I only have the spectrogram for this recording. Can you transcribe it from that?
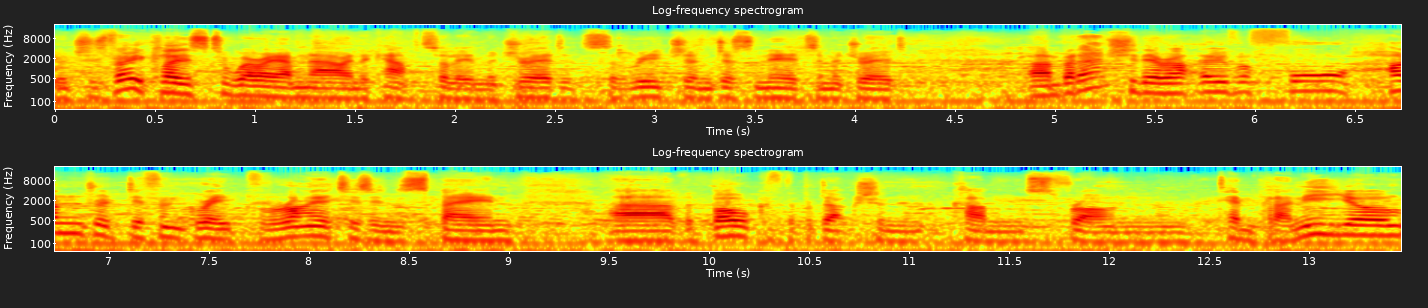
which is very close to where I am now in the capital in Madrid. It's a region just near to Madrid. Um, but actually, there are over 400 different grape varieties in Spain. Uh, the bulk of the production comes from Tempranillo,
